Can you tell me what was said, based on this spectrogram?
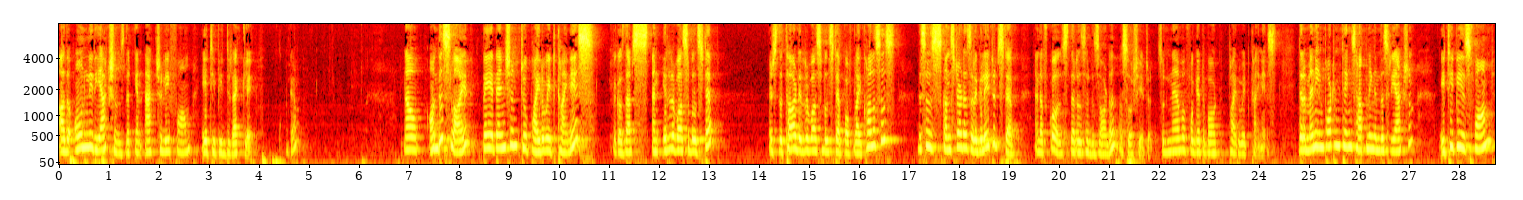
are the only reactions that can actually form ATP directly. Okay? Now, on this slide, pay attention to pyruvate kinase because that's an irreversible step. It's the third irreversible step of glycolysis. This is considered as a regulated step, and of course, there is a disorder associated. So, never forget about pyruvate kinase. There are many important things happening in this reaction. ATP is formed.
